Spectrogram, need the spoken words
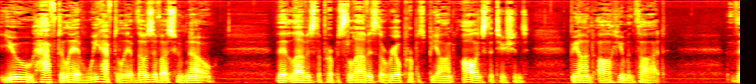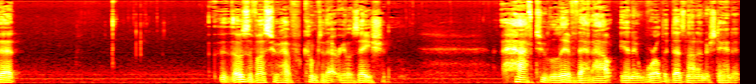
you have to live. We have to live. Those of us who know that love is the purpose, love is the real purpose beyond all institutions, beyond all human thought, that, those of us who have come to that realization have to live that out in a world that does not understand it.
